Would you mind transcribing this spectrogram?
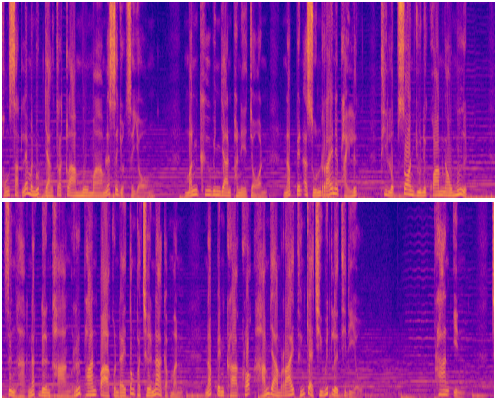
ของสัตว์และมนุษย์อย่างตระกรามมูมามและสยดสยอง มันคือวิญญาณพเนจร นับเป็นอสูรร้ายในไผ่ลึกที่หลบซ่อนอยู่ในความเงามืด ซึ่งหากนักเดินทางหรือพรานป่าคนใดต้องเผชิญหน้ากับมัน นับเป็นคราเคราะห์หามยามร้ายถึงแก่ชีวิตเลยทีเดียว พรานอินช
